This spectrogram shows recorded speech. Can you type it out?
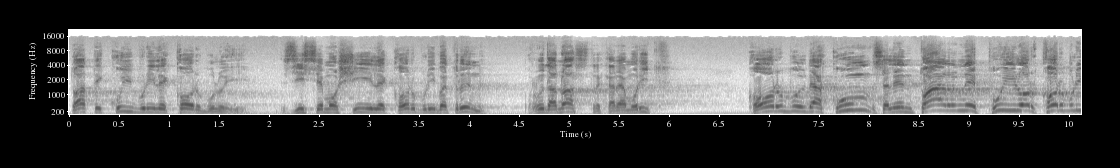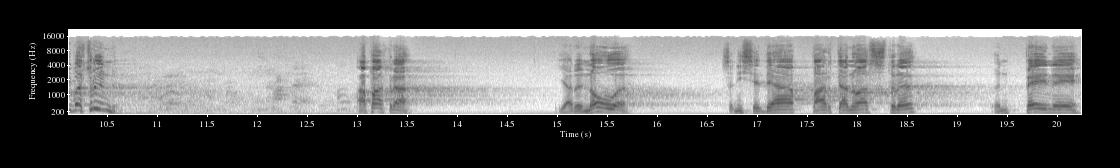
toate cuiburile corbului, zise moșiile corbului bătrân, ruda noastră care a murit, corbul de acum să le întoarne puilor corbului bătrân. A patra, iar nouă să ni se dea partea noastră în pene,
